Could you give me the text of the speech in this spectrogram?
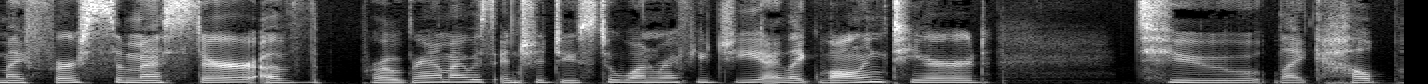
my first semester of the program, I was introduced to One Refugee. I like volunteered to like help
